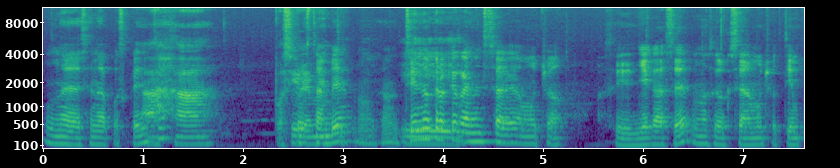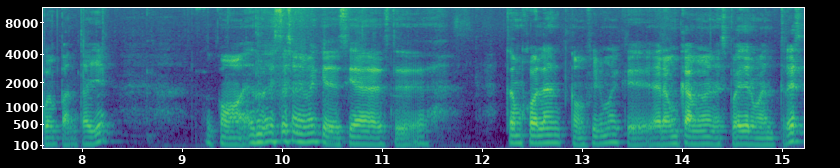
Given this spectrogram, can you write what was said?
Una escena post Ajá, Pues posiblemente. también. ¿no? Sí, no creo que realmente salga mucho. Si llega a ser, no creo que sea mucho tiempo en pantalla. Como este es el meme que decía este Tom Holland confirma que era un cameo en Spider-Man 3.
